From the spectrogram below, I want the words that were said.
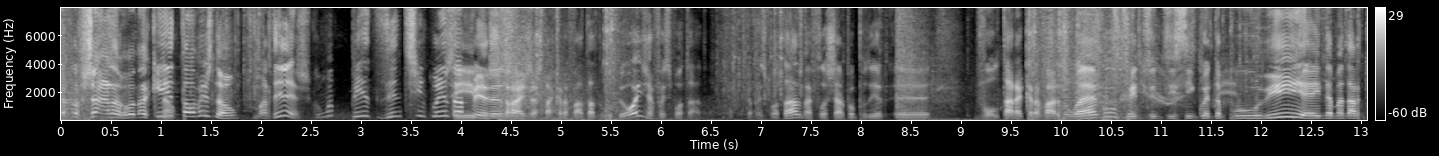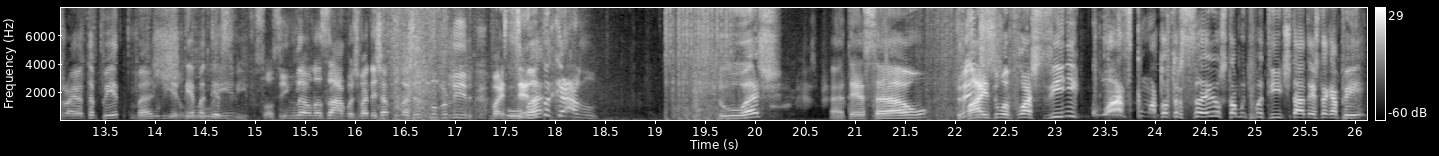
É para fechar a ronda aqui? Não. Talvez não. Martínez, com uma P250 Sim, apenas. já está cravado a WP. Oi, já foi spotado. Já foi spotado, vai flashar para poder eh, voltar a cravar no ângulo. Fez 250 podia ainda mandar Try ao tapete, mas ia até manter-se vivo. Sozinho, Léo nas águas, vai deixar toda a gente progredir, vai ser Uma. atacado! Duas. Atenção. Três. Mais uma flashzinha e quase que mata o terceiro. Ele está muito batido, está a 10 de HP.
